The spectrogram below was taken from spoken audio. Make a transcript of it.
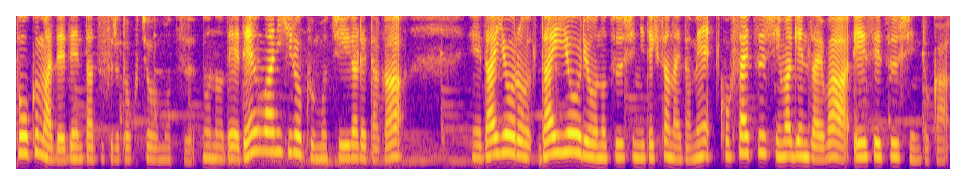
遠くまで伝達する特徴を持つもので、電話に広く用いられたが、えー大容量大容量の通信に適さないため、国際通信は現在は衛星通信とか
